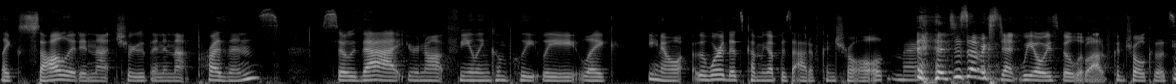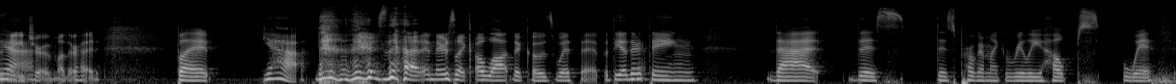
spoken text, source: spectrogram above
like solid in that truth and in that presence so that you're not feeling completely like you know the word that's coming up is out of control right. to some extent we always feel a little out of control because that's the yeah. nature of motherhood but yeah there's that and there's like a lot that goes with it but the other yeah. thing that this this program like really helps with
